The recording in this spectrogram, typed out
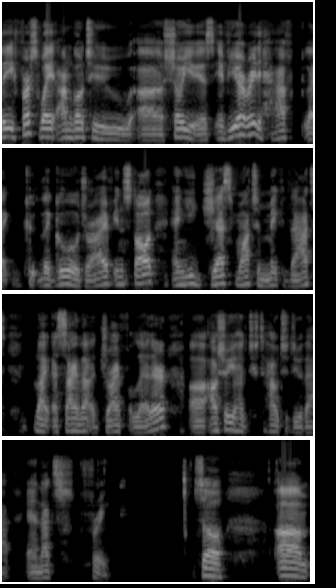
the first way I'm going to uh, show you is if you already have like the Google Drive installed and you just want to make that like assign that a drive letter, uh, I'll show you how to how to do that, and that's free. So um,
